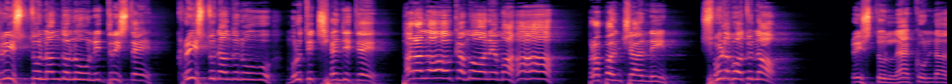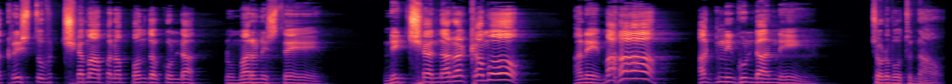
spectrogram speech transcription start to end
క్రీస్తునందు నువ్వు నిద్రిస్తే క్రీస్తు నందు నువ్వు మృతి చెందితే పరలోకము అనే మహా ప్రపంచాన్ని చూడబోతున్నావు. క్రీస్తు లేకుండా క్రీస్తు క్షమాపణ పొందకుండా నువ్వు మరణిస్తే నిత్య నరకము అనే మహా అగ్నిగుండాన్ని చూడబోతున్నావు.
